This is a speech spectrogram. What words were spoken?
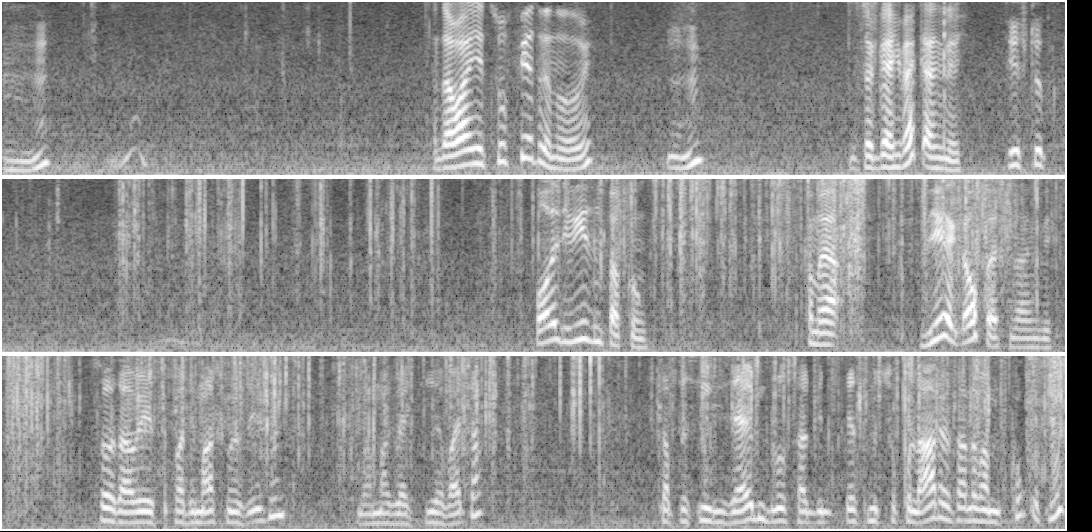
Mhm. Da waren jetzt so viel drin, oder wie? Mhm. Ist ja gleich weg eigentlich. Vier Stück. Voll die Riesenpackung. Das kann man ja direkt aufessen eigentlich. So, da wir jetzt bei den Marshmallows eh sind, machen wir gleich die hier weiter. Ich glaube, das sind dieselben, bloß halt das mit Schokolade, das andere war mit Kokosnuss.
